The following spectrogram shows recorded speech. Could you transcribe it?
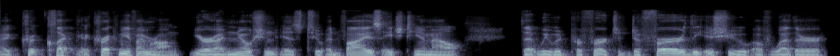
uh, cor- correct, uh, me if I'm wrong, your uh, notion is to advise HTML that we would prefer to defer the issue of whether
